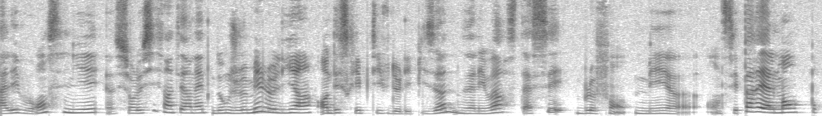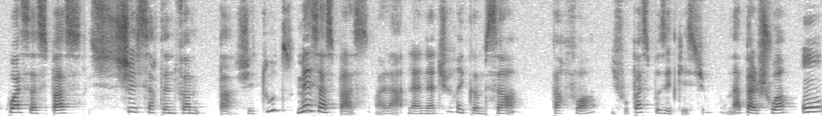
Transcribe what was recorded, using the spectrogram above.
aller vous renseigner euh, sur le site internet. Donc je mets le lien en descriptif de l'épisode. Vous allez voir, c'est assez bluffant, mais euh, on ne sait pas réellement pourquoi ça se passe chez certaines femmes, pas chez toutes, mais ça se passe. Voilà, la nature est comme ça. Parfois, il faut pas se poser de questions. On n'a pas le choix, on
